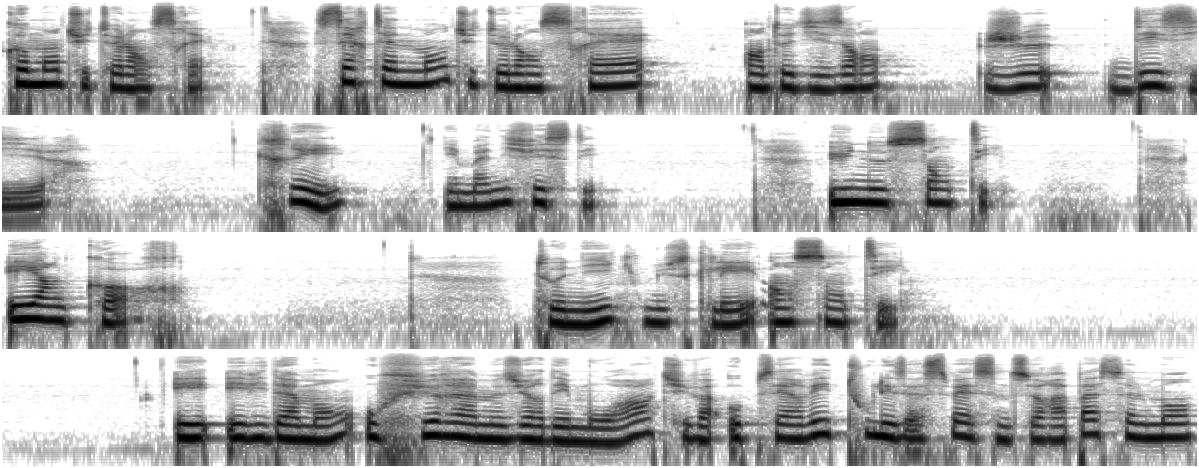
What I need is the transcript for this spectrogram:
comment tu te lancerais? Certainement, tu te lancerais en te disant je désire créer et manifester une santé et un corps tonique, musclé, en santé, et évidemment, au fur et à mesure des mois, tu vas observer tous les aspects. Ce ne sera pas seulement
